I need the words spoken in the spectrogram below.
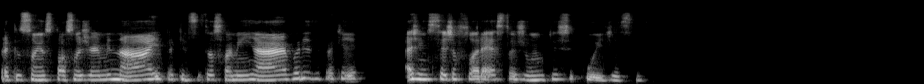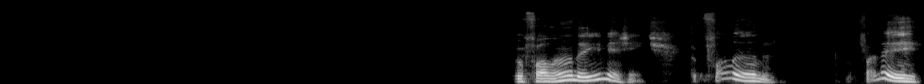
para que os sonhos possam germinar e para que eles se transformem em árvores e para que a gente seja floresta junto e se cuide assim. Tô falando aí, minha gente. Tô falando. Falei.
